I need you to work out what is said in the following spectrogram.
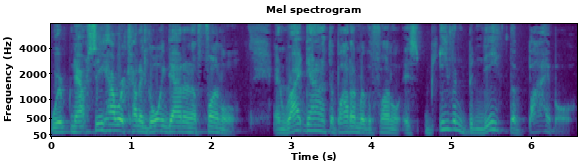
We're now see how we're kind of going down in a funnel, and right down at the bottom of the funnel is even beneath the Bible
